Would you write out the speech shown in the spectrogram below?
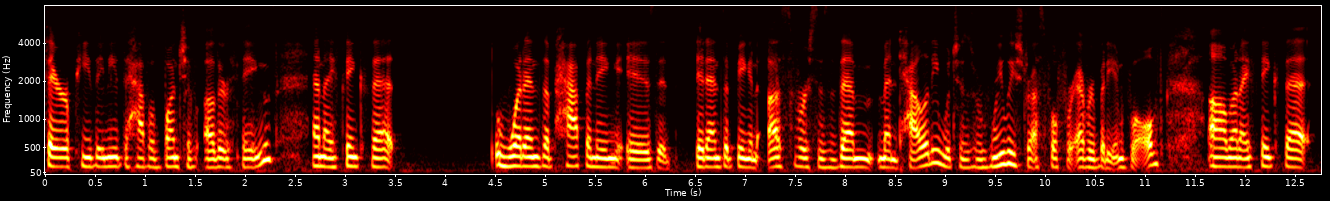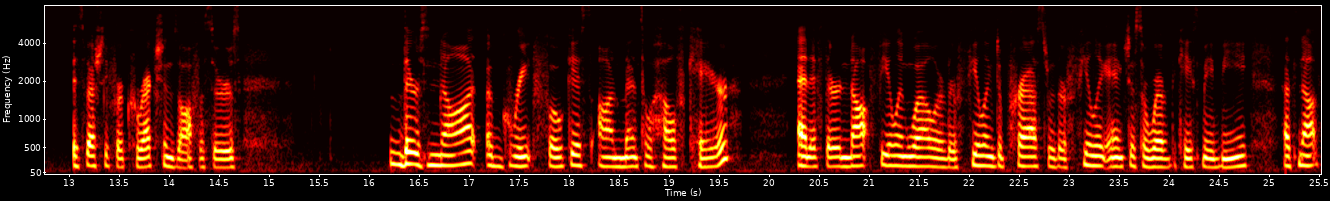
therapy. They need to have a bunch of other things. And I think that what ends up happening is it's, it ends up being an us versus them mentality, which is really stressful for everybody involved. Um, and I think that, especially for corrections officers, there's not a great focus on mental health care And if they're not feeling well or they're feeling depressed or they're feeling anxious or whatever the case may be, that's not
